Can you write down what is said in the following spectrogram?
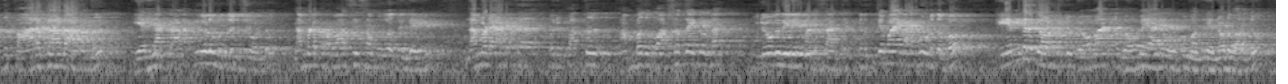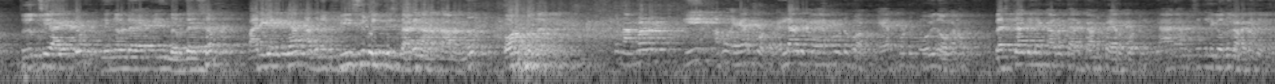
അത് പാലക്കാടാണെന്ന് എല്ലാ കണക്കുകളും ഉദ്ധരിച്ചുകൊണ്ട് നമ്മുടെ പ്രവാസി സമൂഹത്തിന്റെയും നമ്മുടെ അടുത്ത് ഒരു പത്ത് അമ്പത് വർഷത്തേക്കുള്ള പുരോഗതിയിലെയും അടിസ്ഥാനത്തിൽ കൃത്യമായ കണക്ക് കൊടുത്തപ്പോ കേന്ദ്ര ഗവൺമെന്റ് വ്യോമാന വ്യോമയാന വകുപ്പ് മന്ത്രി എന്നോട് പറഞ്ഞു തീർച്ചയായിട്ടും നിങ്ങളുടെ ഈ നിർദ്ദേശം പരിഗണിക്കാൻ അതിന് ഫീസിബിലിറ്റി സ്റ്റഡി നടത്താമെന്ന് ഉറപ്പ് നൽകി. നമ്മൾ ഈ അപ്പൊ എയർപോർട്ട് എല്ലാവർക്കും എയർപോർട്ട് പോകണം. എയർപോർട്ട് പോയി നോക്കണം. ബസ് സ്റ്റാൻഡിലേക്കാളും തിരക്കാണ് ഇപ്പൊ എയർപോർട്ടിൽ ഞാൻ ആ വിഷയത്തിലേക്ക് ഒന്നും കടക്കുന്നില്ല.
